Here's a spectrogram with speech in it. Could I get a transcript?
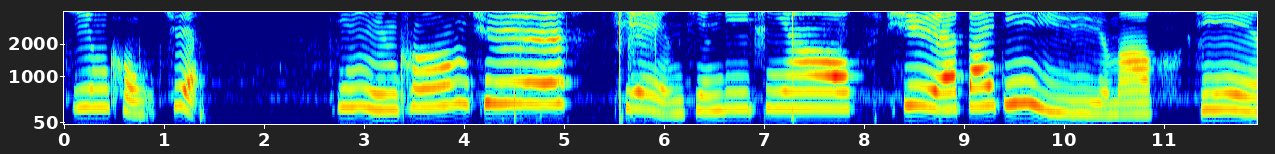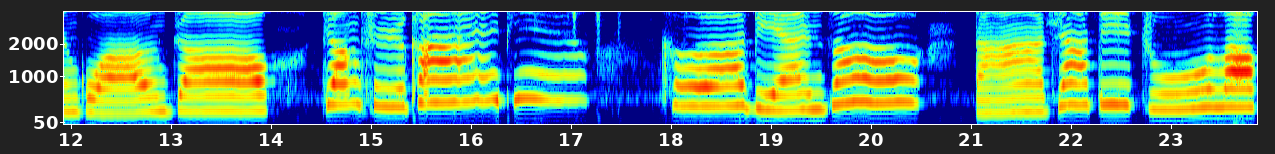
金孔雀》。金孔雀，轻轻地跳，雪白的羽毛。金光照，展翅开屏，可边走大家的祝老，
